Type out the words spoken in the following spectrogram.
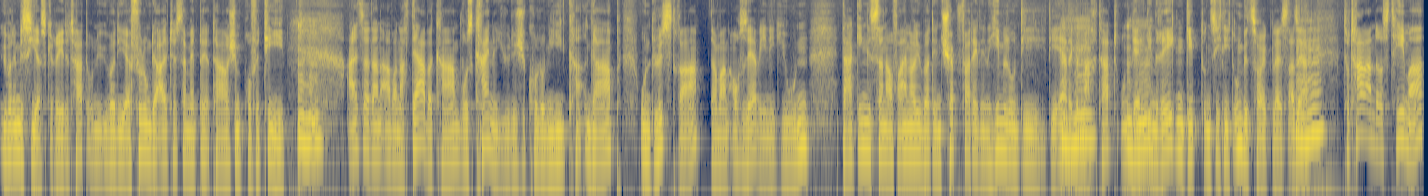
über den Messias geredet hat und über die Erfüllung der alttestamentarischen Prophetie. Als er dann aber nach Derbe kam, wo es keine jüdische Kolonie gab und Lystra, da waren auch sehr wenig Juden, da ging es dann auf einmal über den Schöpfer, der den Himmel und die, die Erde gemacht hat und der den Regen gibt und sich nicht unbezeugt lässt. Also er hat total anderes Thema,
